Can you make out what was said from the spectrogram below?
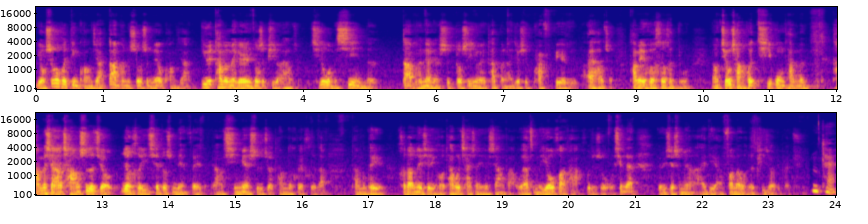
有时候会定框架，大部分的时候是没有框架的，因为他们每个人都是啤酒爱好者。其实我们吸引的大部分酿酒师都是因为他本来就是 craft beer 爱好者，他们也会喝很多。然后酒厂会提供他们他们想要尝试的酒，任何一切都是免费的。然后新面试的酒，他们都会喝到，他们可以喝到那些以后，他会产生一些想法，我要怎么优化它，或者说我现在有一些什么样的 idea 放到我的啤酒里边去。OK，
